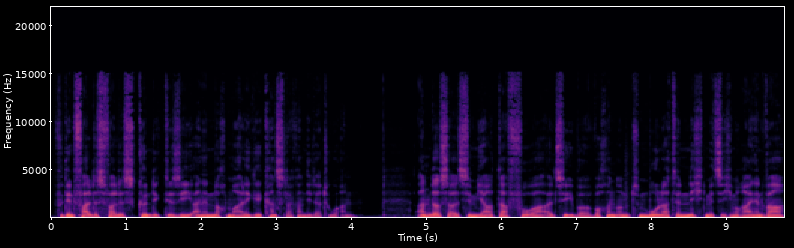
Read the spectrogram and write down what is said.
Für den Fall des Falles kündigte sie eine nochmalige Kanzlerkandidatur an. Anders als im Jahr davor, als sie über Wochen und Monate nicht mit sich im Reinen war,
